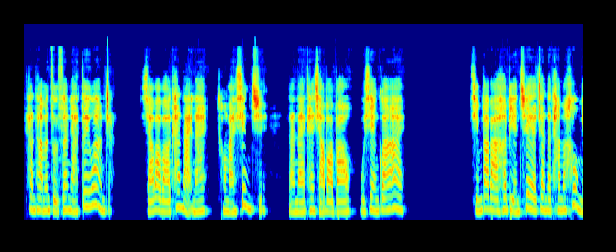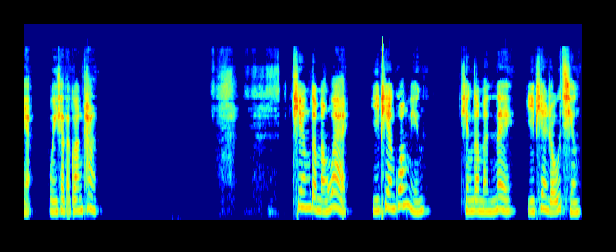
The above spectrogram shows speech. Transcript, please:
看他们祖孙俩对望着。小宝宝看奶奶充满兴趣，奶奶看小宝宝无限关爱。秦爸爸和扁鹊站在他们后面。微笑的观看，厅的门外一片光明，厅的门内一片柔情。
